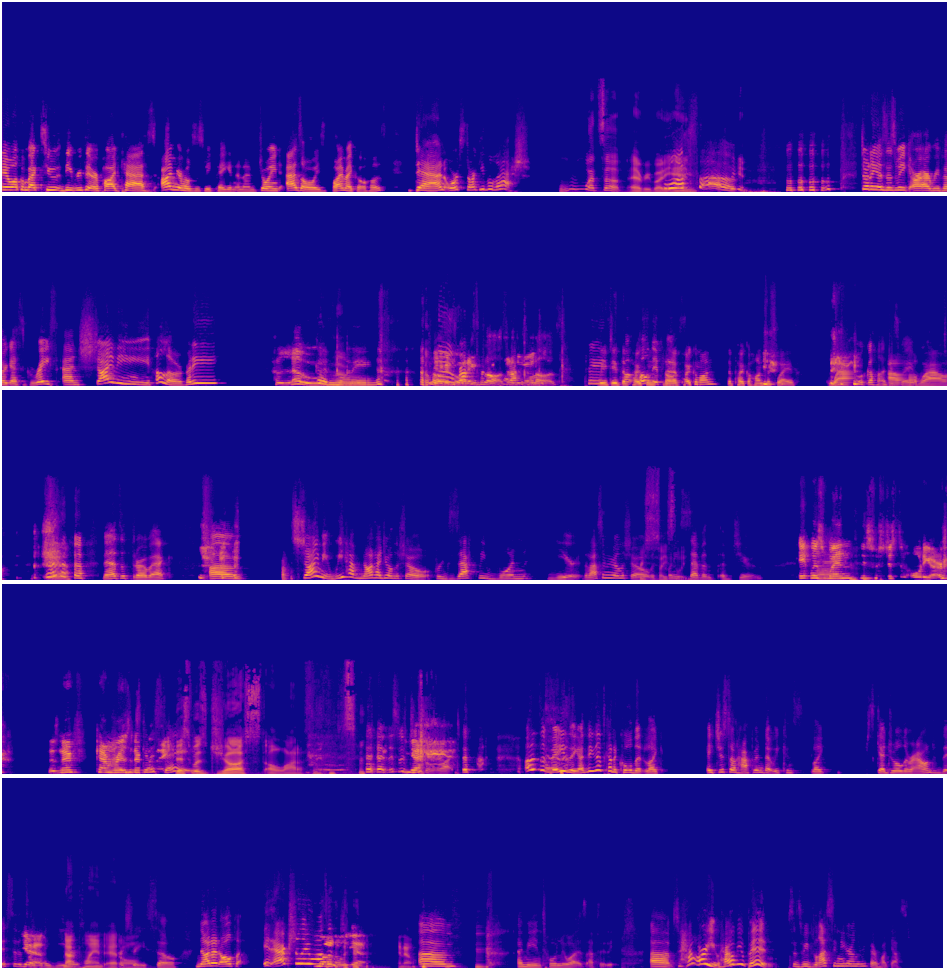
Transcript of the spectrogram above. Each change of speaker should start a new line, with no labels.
Everybody, and welcome back to the Replayer Podcast. I'm your host this week, Pagan, and I'm joined, as always, by my co host, Dan or StarkEvilVash.
What's up, everybody?
What's
And
up? Joining us this week are our Replayer guests, Grace and Shyami. Hello, everybody.
Hello.
Good
Hello.
morning.
Hello.
Rock applause, rock applause. Please
we did the,
ho-
Pokemon,
the
the. Pokemon, the Pocahontas wave. Wow.
Pocahontas
Wow.
wave. Wow.
Yeah.
That's a throwback. Um, Shyami, we have not had you on the show for exactly one year. The last time you were on the show
Precisely.
was 27th of June.
It was
Um,
when this was just an audio. There's no f-
I
cameras.
was gonna say
this was just a lot of things.
this was
Yeah.
just a lot. oh, that's amazing. I think that's kind of cool that like it just so happened that we can s- like schedule around this and it's
Yeah.
like a year
Not planned at all.
So not at all. Pla- it actually wasn't.
Yeah.
I know.
Um, I mean, totally was absolutely. Um, so how are you? How have you been since we've last seen you here on the Replayer podcast?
